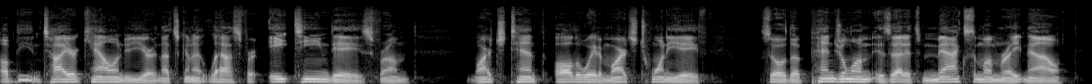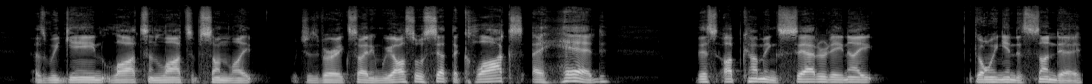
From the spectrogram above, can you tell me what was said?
of the entire calendar year. And that's going to last for 18 days from March 10th all the way to March 28th. So the pendulum is at its maximum right now as we gain lots and lots of sunlight, which is very exciting. We also set the clocks ahead this upcoming Saturday night going into Sunday.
